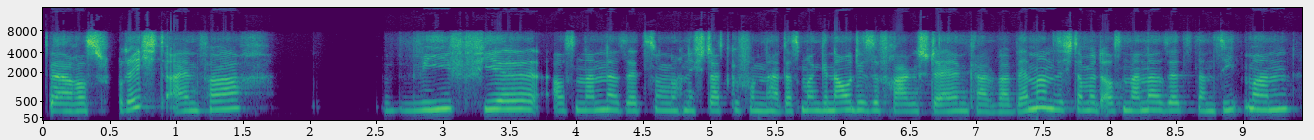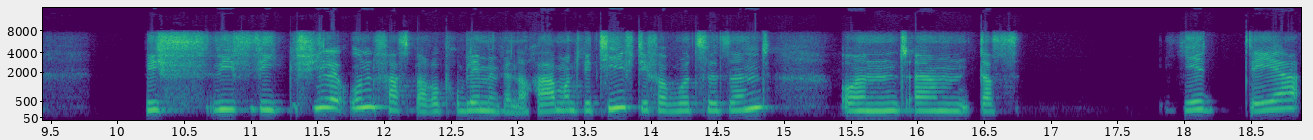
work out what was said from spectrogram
daraus spricht einfach, wie viel Auseinandersetzung noch nicht stattgefunden hat, dass man genau diese Frage stellen kann. Weil wenn man sich damit auseinandersetzt, dann sieht man, wie, wie, wie viele unfassbare Probleme wir noch haben und wie tief die verwurzelt sind. Und ähm, dass je, der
